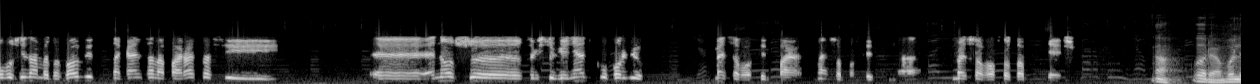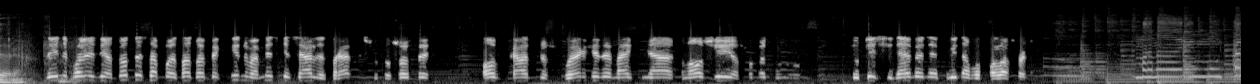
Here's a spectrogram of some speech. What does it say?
όπως ήταν με το COVID, να κάνεις αναπαράσταση ε, ενός ε, χριστουγεννιάτικου χωριού μέσα από, αυτή, την παρά- μέσα, από αυτή, την, ε, μέσα από αυτό το application. Α, ωραία, πολύ ωραία. Είναι πολλές δυνατότητες, θα, θα το επεκτείνουμε εμείς και σε άλλες δράσεις, ούτως ώστε ο κάποιος που έρχεται να έχει μια γνώση ας πούμε, του, του τι συνέβαινε πριν από πολλά χρόνια. Μανάρι μου τα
